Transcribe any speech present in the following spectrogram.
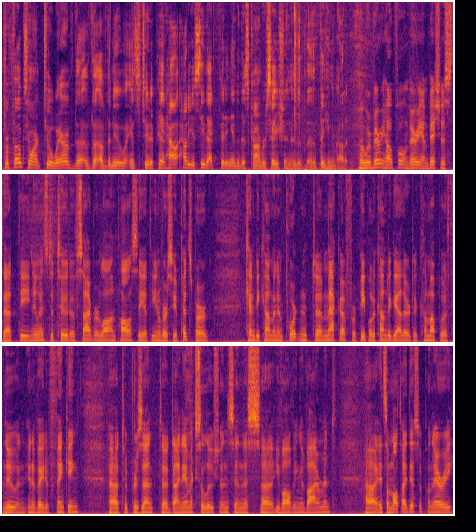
For folks who aren't too aware of the of the, of the new Institute at Pitt, how, how do you see that fitting into this conversation and the, thinking about it? Well, we're very hopeful and very ambitious that the new Institute of Cyber Law and Policy at the University of Pittsburgh can become an important uh, mecca for people to come together to come up with new and innovative thinking uh, to present uh, dynamic solutions in this uh, evolving environment. Uh, it's a multidisciplinary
